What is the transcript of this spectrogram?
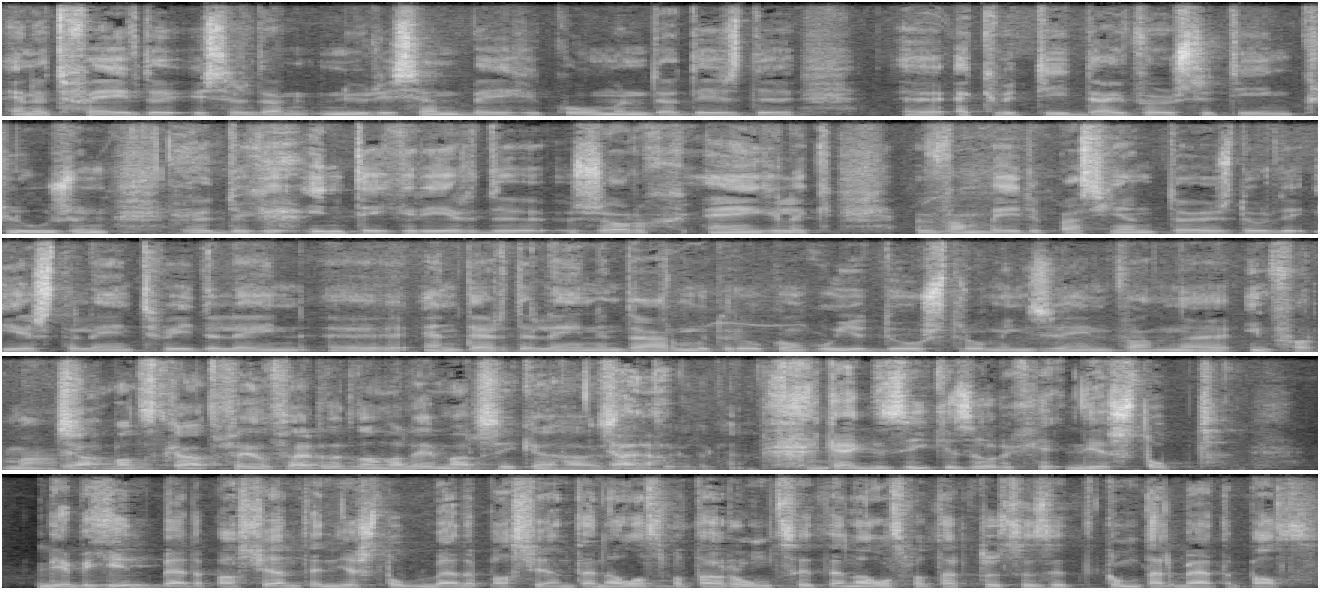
En het vijfde is er dan nu recent bijgekomen. Dat is de equity, diversity, inclusion. Uh, de geïntegreerde zorg eigenlijk van bij de patiënt thuis door de eerste lijn, tweede lijn uh, en derde lijn. En daar moet er ook een goede doorstroming zijn van informatie. Ja, want het gaat veel verder dan alleen maar ziekenhuis ja, natuurlijk. Hè. Kijk, de ziekenzorg die stopt die begint bij de patiënt en die stopt bij de patiënt. En alles wat daar rond zit en alles wat daartussen zit, komt daarbij te pas.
